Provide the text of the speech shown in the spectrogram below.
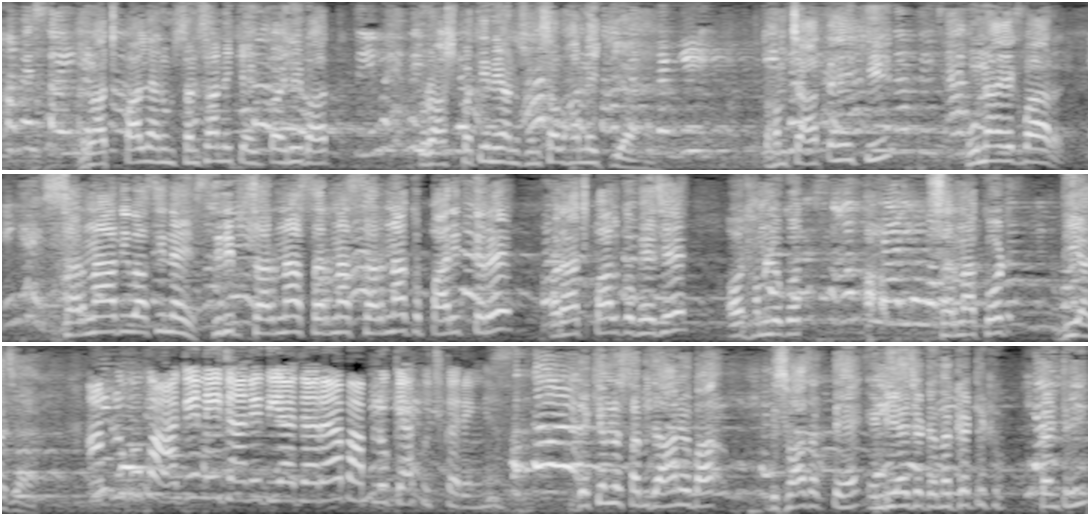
राज्यपाल ने अनुशंसा नहीं किया पहली बात तो राष्ट्रपति ने अनुशंसा वहाँ नहीं किया है। तो हम चाहते हैं कि पुनः एक बार सरना आदिवासी नहीं सिर्फ़ सरना सरना सरना को पारित करे और राज्यपाल को भेजे और हम लोग को सरना कोड दिया जाए। आप लोगों को आगे नहीं जाने दिया जा रहा है अब आप लोग क्या कुछ करेंगे? देखिए हम लोग संविधान में विश्वास रखते हैं India is a democratic country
